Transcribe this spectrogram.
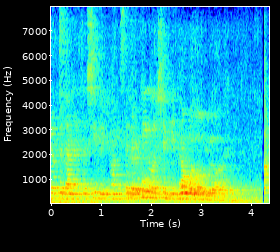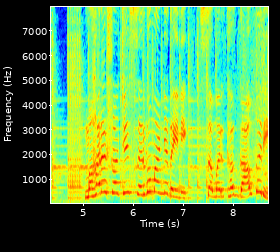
रक्तदानाचं शिबिर आम्ही सलग तीन वर्ष घेत आहोत. महाराष्ट्राचे सर्वमान्य दैनिक समर्थ गावकरी.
